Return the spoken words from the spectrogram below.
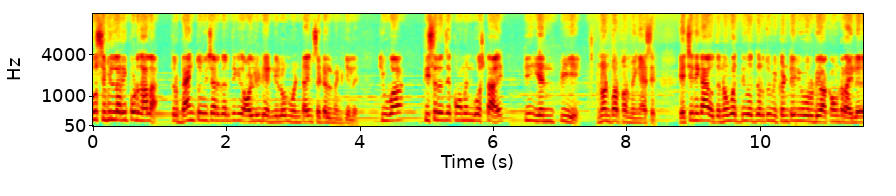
तो सिबिलला रिपोर्ट झाला तर बँक तो विचार करते की ऑलरेडी यांनी लोन वन टाइम सेटलमेंट केलंय. किंवा तिसरं जे कॉमन गोष्ट आहे ती N P A non performing asset याच्याने काय होतं नव्वद दिवस जर तुम्ही कंटिन्यू ओव्हरड्यू अकाउंट राहिलं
